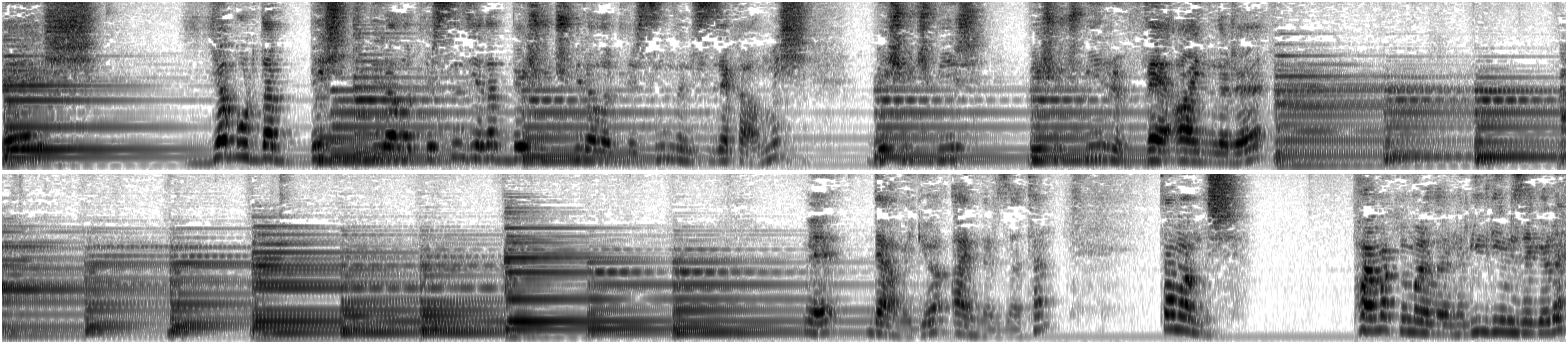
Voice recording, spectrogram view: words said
5. Ya burada 5-2-1 alabilirsiniz ya da 5-3-1 alabilirsiniz. Hani size kalmış. 5-3-1, ve aynıları. Ve devam ediyor. Aynıları zaten. Tamamdır. Parmak numaralarını bildiğimize göre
